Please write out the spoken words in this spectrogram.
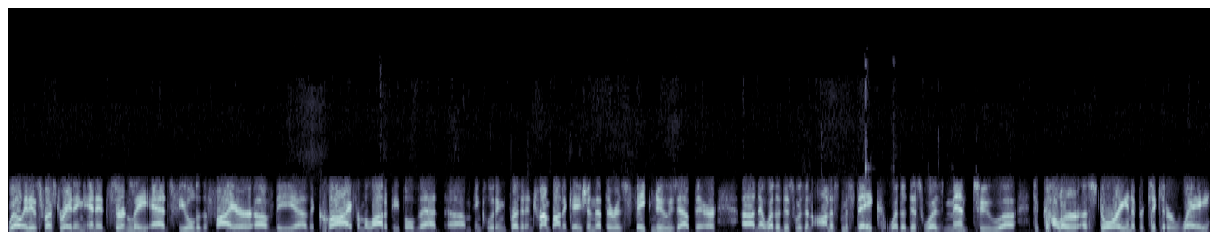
Well, it is frustrating, and it certainly adds fuel to the fire of the uh, the cry from a lot of people that, um, including President Trump on occasion, that there is fake news out there. Uh, now, whether this was an honest mistake, whether this was meant to uh, to color a story in a particular way,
